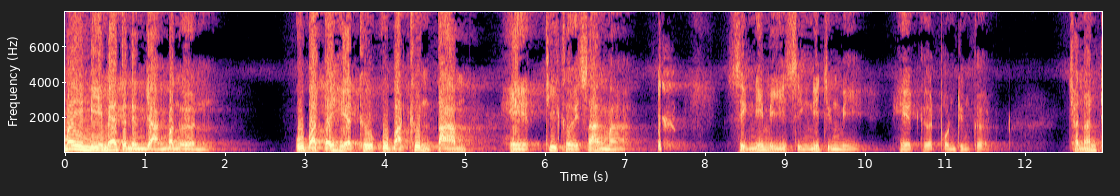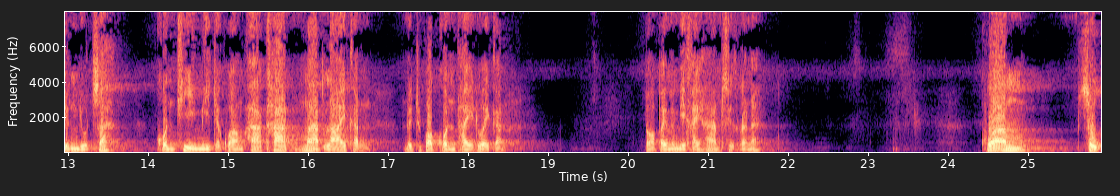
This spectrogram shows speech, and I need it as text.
ไม่มีแม้แต่หนึ่งอย่างบังเอิญ อุบัติเหตุคืออุบัติขึ้นตามเหตุที่เคยสร้างมา สิ่งนี้มีสิ่งนี้จึงมีเหตุเกิดผลจึงเกิด ฉะนั้นจึงหยุดซะ คนที่มีแต่ความอาฆาตมาดร้ายกัน โดยเฉพาะคนไทยด้วยกัน ต่อไปไม่มีใครห้ามศึกแล้วนะ ความสุข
